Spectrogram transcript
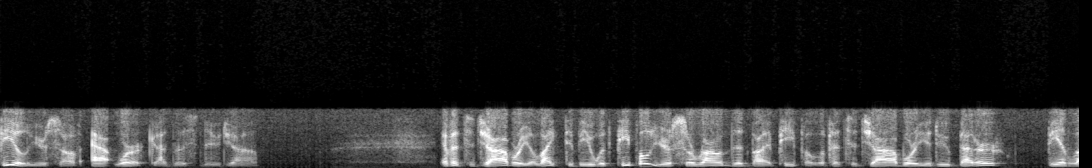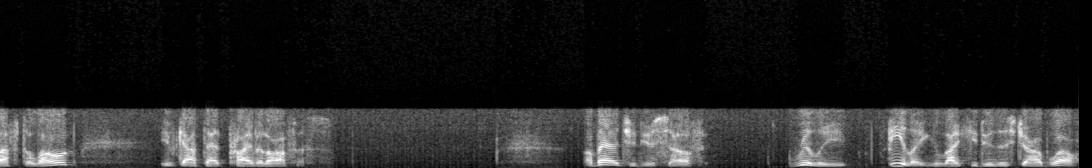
feel yourself at work on this new job. If it's a job where you like to be with people, you're surrounded by people. If it's a job where you do better being left alone, you've got that private office. Imagine yourself really feeling like you do this job well.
